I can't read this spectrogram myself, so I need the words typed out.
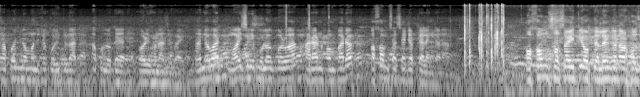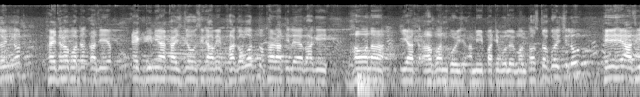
সাফল্যমণ্ডিত কৰি তোলাত আপোনালোকে অৰিহণা যোগায়। ধন্যবাদ। মই শ্ৰী পুলক বৰুৱা সাধাৰণ সম্পাদক Assam society of Telangana Assam society of তেলেংগানাৰ সৌজন্যত হায়দৰাবাদত আজি একদিনীয়া কাৰ্যসূচীত আমি ভাগৱত তথা ৰাতিলৈ এভাগী ভাওনা ইয়াত আহ্বান কৰি আমি পাতিবলৈ মন্থস্থ কৰিছিলোঁ। সেয়েহে আজি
